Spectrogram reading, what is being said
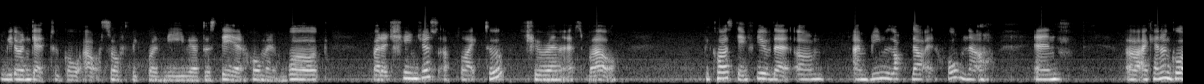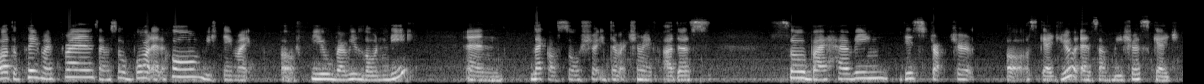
we don't get to go out so frequently, we have to stay at home and work. But the changes apply to children as well. Because they feel that um I'm being locked out at home now and uh, I cannot go out to play with my friends. I'm so bored at home, which they might uh, feel very lonely and lack of social interaction with others. So by having this structured uh, schedule and some visual schedule,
